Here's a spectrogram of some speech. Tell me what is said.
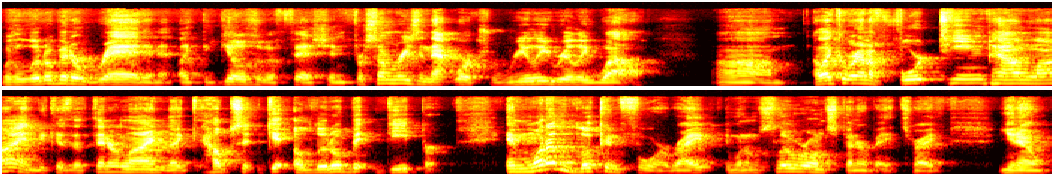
with a little bit of red in it, like the gills of a fish. And for some reason, that works really, really well. Um, I like around a 14 pound line because the thinner line like helps it get a little bit deeper. And what I'm looking for, right, when I'm slow rolling spinner baits, right, you know,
